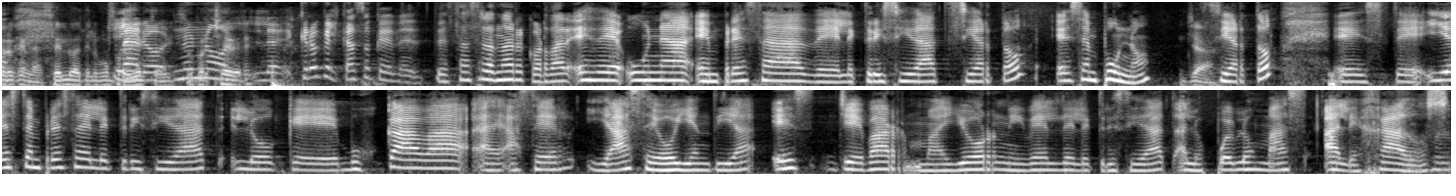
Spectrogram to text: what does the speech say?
creo que en la selva tiene un claro, proyecto no, no, creo que el caso que te estás tratando de recordar es de una empresa de electricidad, ¿cierto? Es en Puno. ¿Cierto? Este, y esta empresa de electricidad lo que buscaba eh, hacer y hace hoy en día es llevar mayor nivel de electricidad a los pueblos más alejados,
